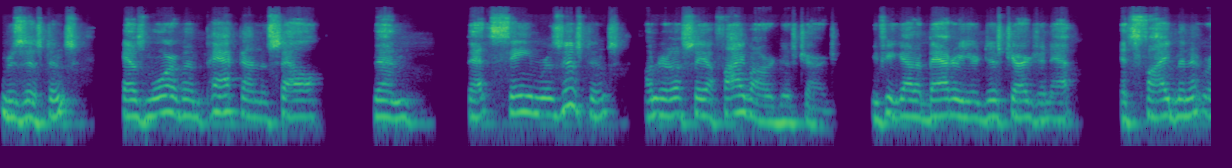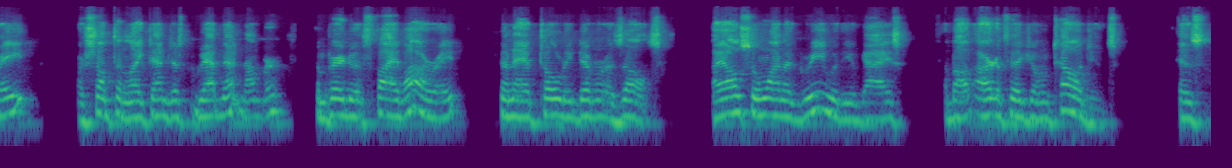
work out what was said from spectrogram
resistance has more of an impact on the cell than that same resistance under, let's say, a five hour discharge. If you got a battery you're discharging at its five minute rate or something like that, just grab that number compared to its five hour rate, going to have totally different results. I also want to agree with you guys about artificial intelligence. As,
